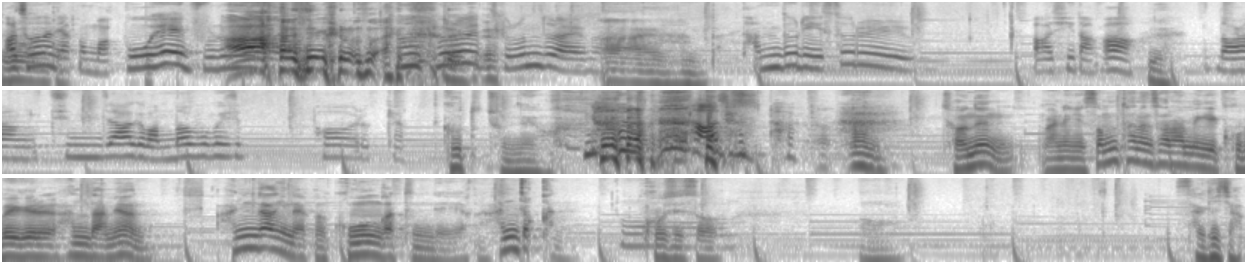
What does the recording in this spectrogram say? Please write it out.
아, 저는 거. 약간 막 보해 부르는 아 거. 아니 그런 거 어, 아니 그런, 네. 그런 줄 알고. 아 아닙니다. 단둘이 술을 마시다가 네 너랑 진지하게 만나보고 싶 어 이렇게 그것도 좋네요. 다 준다. 저는 만약에 썸 타는 사람에게 고백을 한다면 한강이나 약간 공원 같은데 약간 한적한 곳에서 어, 사귀자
